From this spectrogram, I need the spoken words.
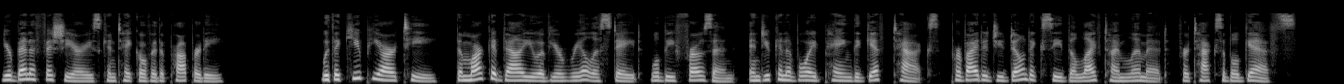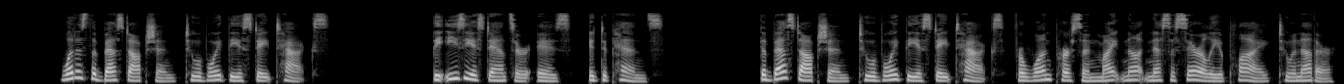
your beneficiaries can take over the property. With a QPRT, the market value of your real estate will be frozen and you can avoid paying the gift tax provided you don't exceed the lifetime limit for taxable gifts. What is the best option to avoid the estate tax? The easiest answer is, it depends. The best option to avoid the estate tax for one person might not necessarily apply to another.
